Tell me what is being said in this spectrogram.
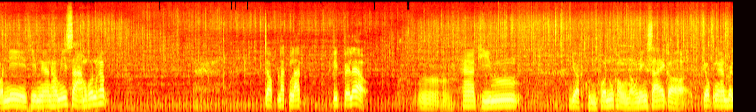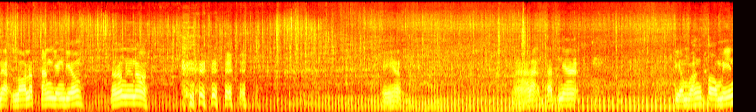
วันนี้ทีมงานเขามีสามคนครับจอบลักๆ ปิดไปแล้วห้าทีม ยอดขุนพลของหนองเล้งซ้ายก็จบงานไปแล้ว รอรับตังค์อย่างเดียวน้องนึงเนาะนี่ครับมาละตัดเนี่ยเตรียมวางต่อเมน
